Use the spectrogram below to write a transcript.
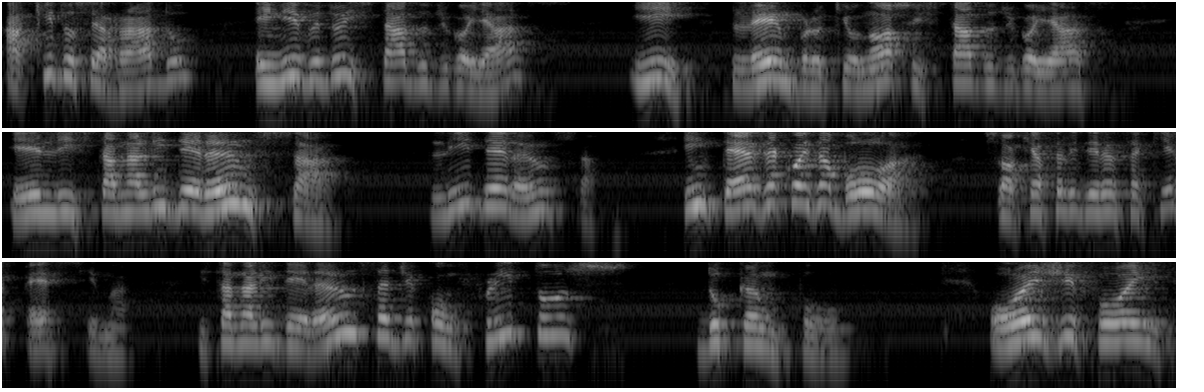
aqui do Cerrado, em nível do estado de Goiás, e lembro que o nosso estado de Goiás ele está na liderança, liderança. Em tese é coisa boa, só que essa liderança aqui é péssima. Está na liderança de conflitos do campo. Hoje foi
